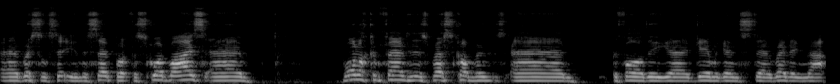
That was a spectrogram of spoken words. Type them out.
uh, Bristol City in the set. But for squad wise, um, Warnock confirmed in his press conference um, before the uh, game against uh, Reading that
